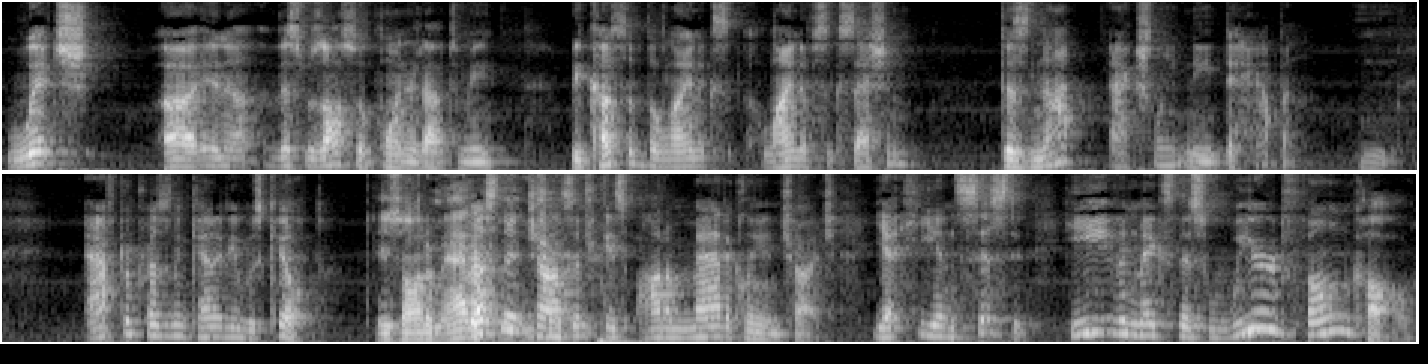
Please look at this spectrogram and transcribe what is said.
which uh, in a, this was also pointed out to me because of the line ex- line of succession does not actually need to happen. After President Kennedy was killed, He's automatically President in Johnson charge. is automatically in charge. Yet he insisted. He even makes this weird phone call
